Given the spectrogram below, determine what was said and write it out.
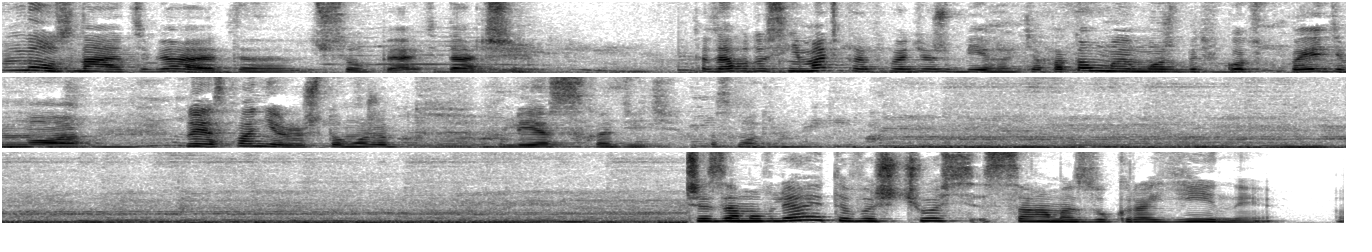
Ну, знаю тебя, это часов пять. Дальше. Тогда буду снимать, когда ты пойдешь бегать. А потом мы, может быть, в Коцку поедем, но... Ну, я спланирую, что, может, в лес сходить. Посмотрим. Чи замовляєте ви щось саме з України? Е,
